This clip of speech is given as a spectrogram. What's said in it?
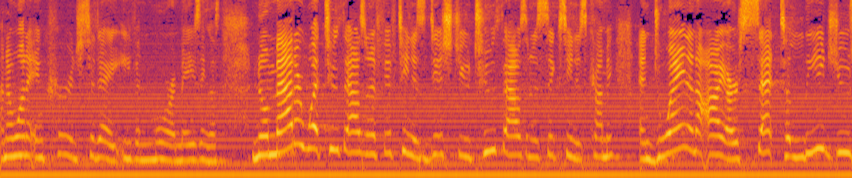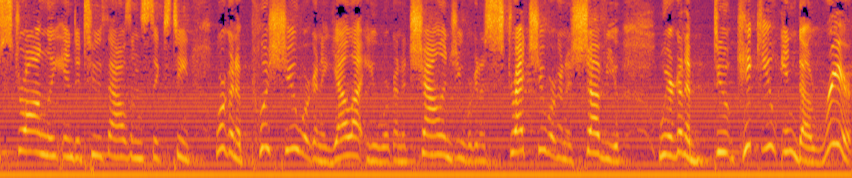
And I want to encourage today even more amazing this. No matter what 2015 has dished you, 2016 is coming, and Dwayne and I are set to lead you strongly into 2016. We're going to push you, we're going to yell at you, we're going to challenge you, we're going to stretch you, we're going to shove you, we're going to do kick you in the rear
